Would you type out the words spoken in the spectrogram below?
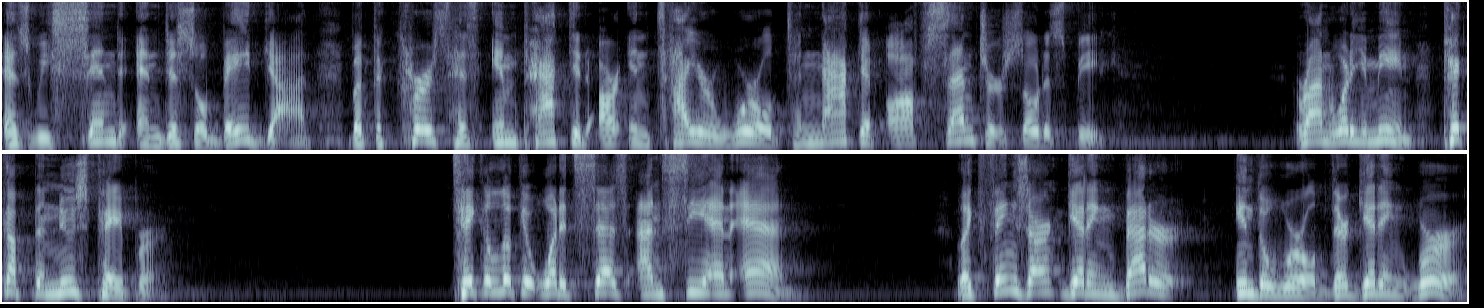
as we sinned and disobeyed God, but the curse has impacted our entire world to knock it off center, so to speak. Ron, what do you mean? Pick up the newspaper. Take a look at what it says on CNN. Like things aren't getting better in the world, they're getting worse.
